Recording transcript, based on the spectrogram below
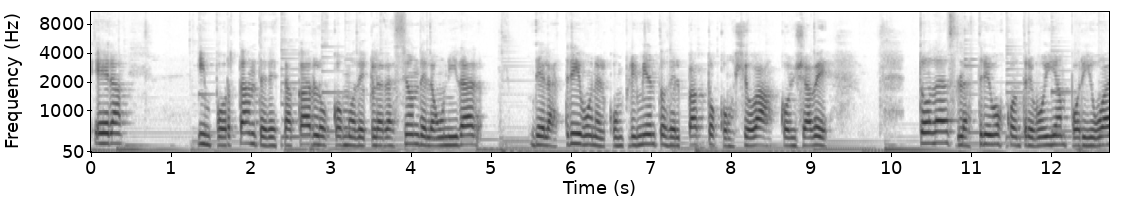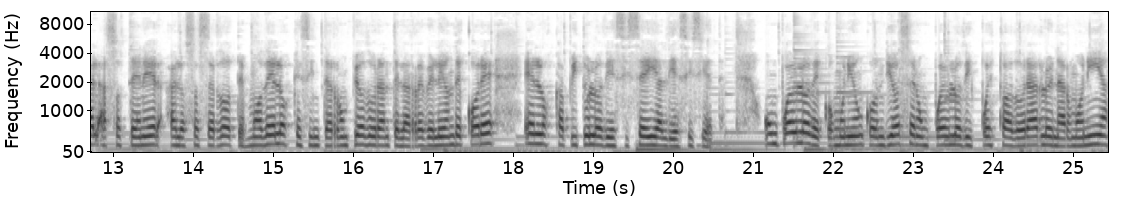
Era importante destacarlo como declaración de la unidad de las tribus en el cumplimiento del pacto con Jehová, con Yahvé. Todas las tribus contribuían por igual a sostener a los sacerdotes, modelos que se interrumpió durante la rebelión de Coré en los capítulos 16 al 17. Un pueblo de comunión con Dios era un pueblo dispuesto a adorarlo en armonía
